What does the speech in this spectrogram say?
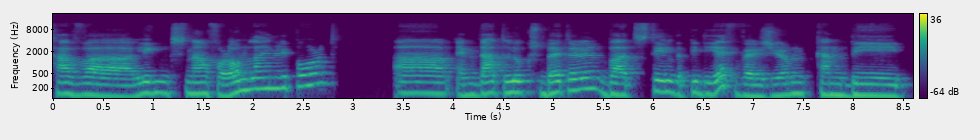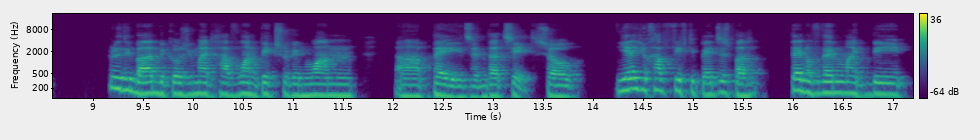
have uh, links now for online report uh, and that looks better, but still the PDF version can be pretty bad because you might have one picture in one uh, page and that's it. So yeah, you have 50 pages, but 10 of them might be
